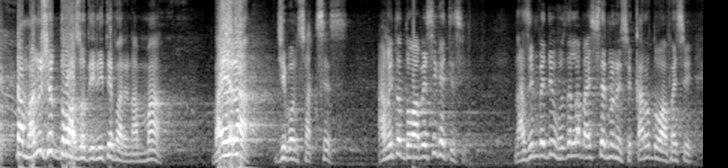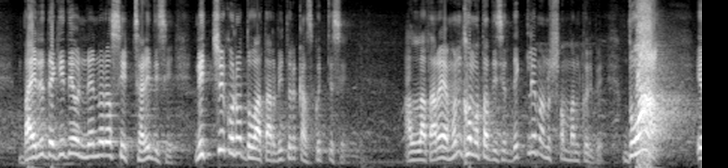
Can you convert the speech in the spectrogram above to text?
একটা মানুষের দোয়া যদি নিতে পারেন, আম্মা, ভাইয়েরা, জীবন সাকসেস আমি তো দোয়া বেশি খাইতেছি। নাজিম বেদি উপজেলা ভাইস চেয়ারম্যান হয়েছে কারও দোয়া পাইছে। বাইরে দেখি দিয়ে অন্যান্যরা সিট ছাড়ি দিছে। নিশ্চয়ই কোনো দোয়া তার ভিতরে কাজ করতেছে। আল্লাহ তারা এমন ক্ষমতা দিছে, দেখলে মানুষ সম্মান করবে। দোয়া! এ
